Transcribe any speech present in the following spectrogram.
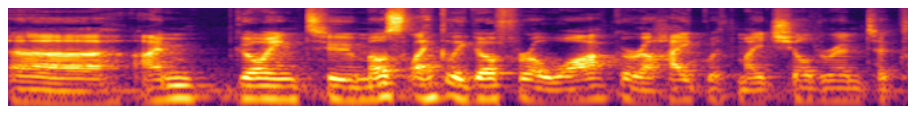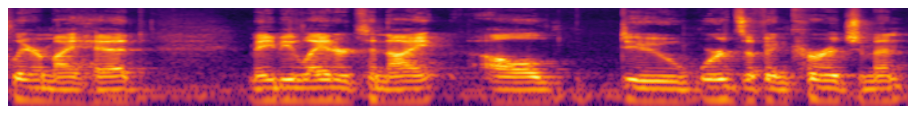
Uh, I'm going to most likely go for a walk or a hike with my children to clear my head. Maybe later tonight I'll do words of encouragement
